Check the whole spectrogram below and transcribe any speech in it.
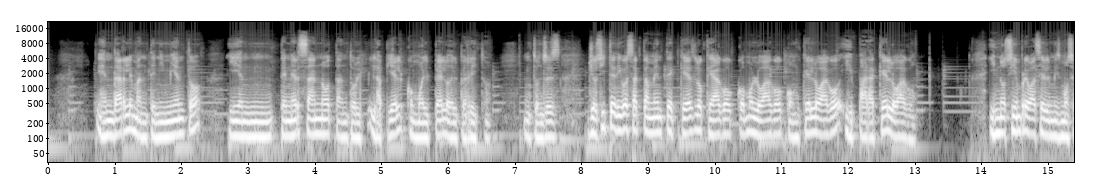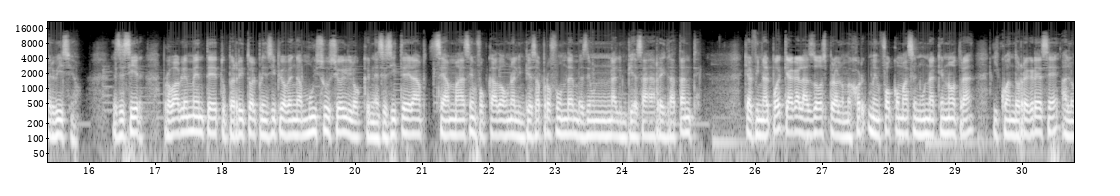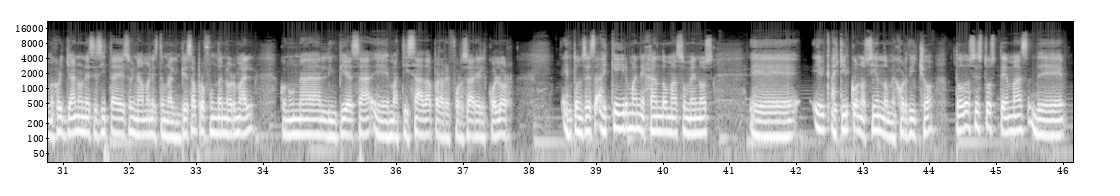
en darle mantenimiento y en tener sano tanto la piel como el pelo del perrito. Entonces, yo sí te digo exactamente qué es lo que hago, cómo lo hago, con qué lo hago y para qué lo hago. Y no siempre va a ser el mismo servicio. Es decir, probablemente tu perrito al principio venga muy sucio y lo que necesite sea más enfocado a una limpieza profunda en vez de una limpieza rehidratante. Que al final puede que haga las dos, pero a lo mejor me enfoco más en una que en otra y cuando regrese a lo mejor ya no necesita eso y nada más necesita una limpieza profunda normal con una limpieza eh, matizada para reforzar el color. Entonces hay que ir manejando más o menos eh, hay que ir conociendo, mejor dicho, todos estos temas de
